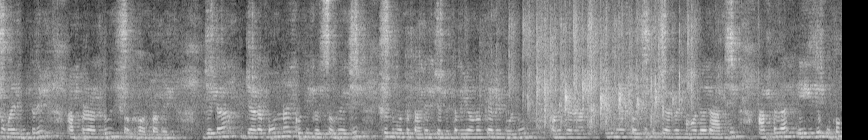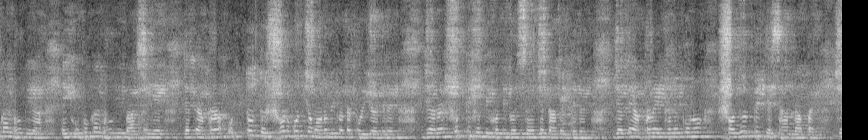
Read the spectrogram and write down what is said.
সময়ের ভিতরে আপনারা দুইশো ঘর পাবেন, যেটা যারা বন্যায় ক্ষতিগ্রস্ত হয়েছে, শুধুমাত্র তাদের জন্য। তবে অনেকে আমি বলব, আমি যারা চেয়ারম্যান মহোদয়রা আছে আপনারা এই যে উপকারভোগীরা, এই উপকারভোগী বাছাইয়ে যাতে আপনারা অত্যন্ত সর্বোচ্চ মানবিকতার পরিচয় দেবেন, যারা সত্যি সত্যি ক্ষতিগ্রস্ত হয়েছে তাদের দেবেন, যাতে আপনারা এখানে কোনো স্বজনপ্রীতি স্থান না পায়। সে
